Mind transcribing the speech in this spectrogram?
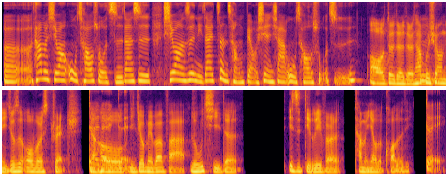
呃，他们希望物超所值，但是希望是你在正常表现下物超所值。哦，对对对，他不希望你就是 overstretch，、对然后你就没办法如期的一直 deliver 他们要的 quality。对，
